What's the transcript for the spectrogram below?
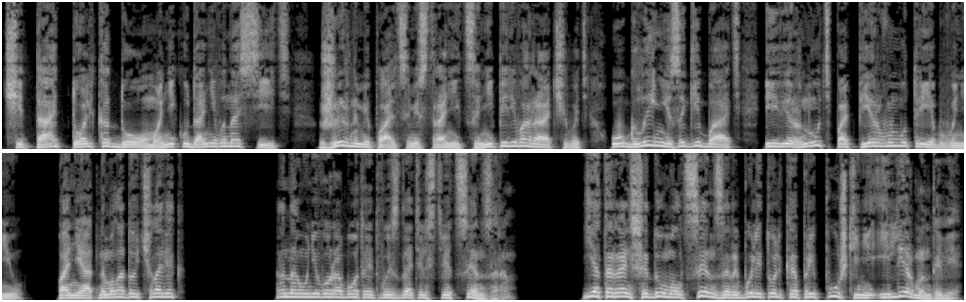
Читать только дома, никуда не выносить. Жирными пальцами страницы не переворачивать, углы не загибать и вернуть по первому требованию. Понятно, молодой человек?» Она у него работает в издательстве цензором. Я-то раньше думал, цензоры были только при Пушкине и Лермонтове.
